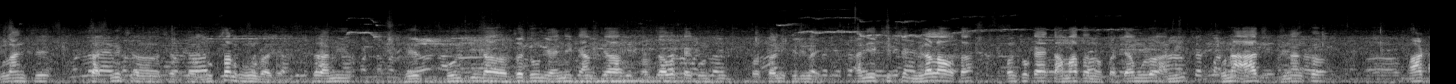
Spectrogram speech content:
मुलांचे शैक्षणिक नुकसान होऊन राहिले. तर आम्ही हे दोन तीनदा अर्ज देऊन यांनी की आमच्या अर्जावर काही कोणती पडताळणी केली नाही. आणि एक शिक्षक मिळाला होता पण तो काय कामाचा नव्हता. त्यामुळं आम्ही पुन्हा आज दिनांक आठ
